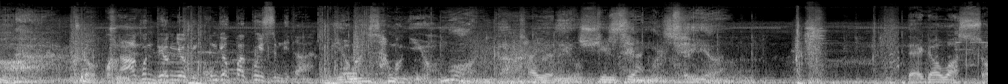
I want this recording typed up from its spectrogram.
아, 그렇군. 아군 병력이 공격받고 있습니다. 위험한 상황이요. 자연은 쉬지 않지. 내가 왔소.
